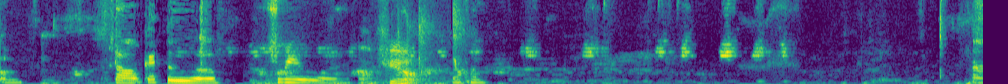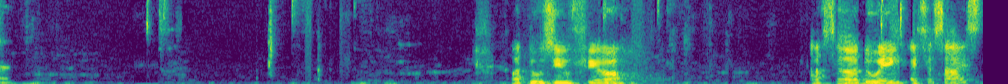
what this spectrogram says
Um, Có cái từ feel uh, Uh, feel. đúng không? À, What do you feel after doing exercise?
